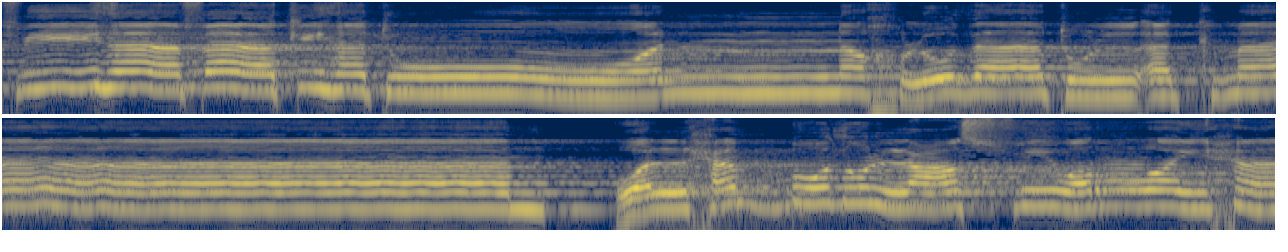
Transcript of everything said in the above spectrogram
فيها فاكهة والنخل ذات الأكمام والحب ذو العصف والريحان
